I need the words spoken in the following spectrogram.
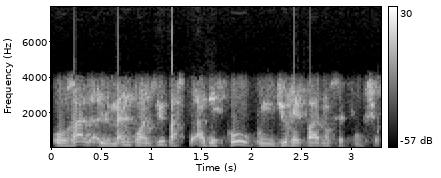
aura le même point de vue parce qu'à défaut, vous ne durez pas dans cette fonction.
